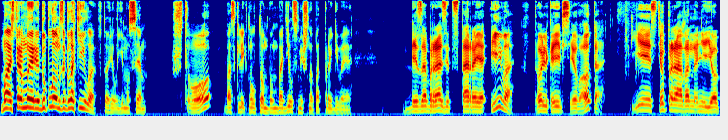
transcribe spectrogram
«Мастер Мэри дуплом заглотила!» — вторил ему Сэм. «Что?» — воскликнул Том Бомбадил, смешно подпрыгивая. Безобразит старая ива? Только и всего-то? Есть управа на нее,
